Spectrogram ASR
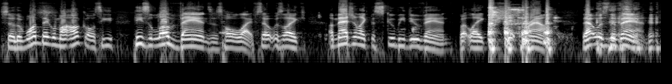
So the one thing with my uncle is he he's loved vans his whole life. So it was like imagine like the Scooby Doo van, but like shit brown. That was the van.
